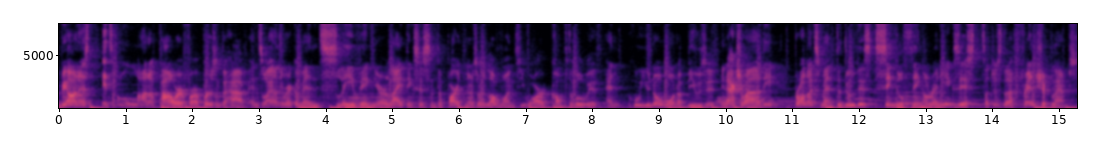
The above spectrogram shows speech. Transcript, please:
be honest, it's a lot of power for a person to have, and so I only recommend slaving your lighting system to partners or loved ones you are comfortable with and who you know won't abuse it. In actuality, Products meant to do this single thing already exist, such as the friendship lamps,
